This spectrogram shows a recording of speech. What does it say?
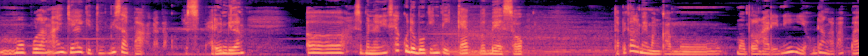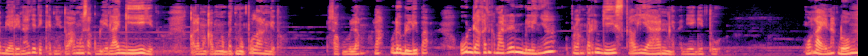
Mau pulang aja gitu. Bisa Pak kataku. Terus Erwin bilang uh, sebenarnya sih aku udah booking tiket buat besok. Tapi kalau memang kamu mau pulang hari ini ya udah nggak apa-apa. Biarin aja tiketnya itu. Angus aku beliin lagi gitu. Kalau emang kamu ngebet mau pulang gitu terus aku bilang lah udah beli pak. Udah kan kemarin belinya pulang pergi sekalian kata dia gitu. Gue nggak enak dong.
